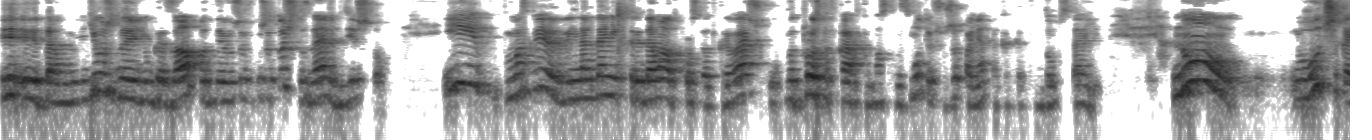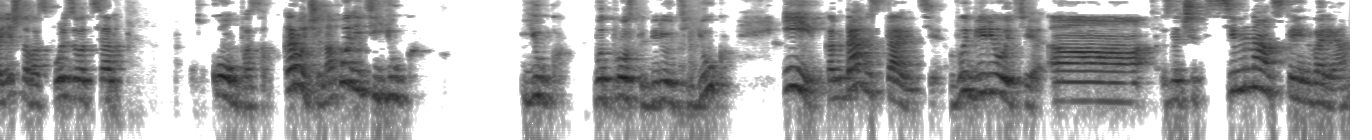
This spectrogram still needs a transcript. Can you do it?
И, и, там южная юго-западная уже уже точно знаешь где что и в москве иногда некоторые дома вот просто открываешь вот просто в карту москвы смотришь уже понятно как этот дом стоит. Но лучше конечно воспользоваться компасом. Короче находите юг. Юг. Вот просто берете юг. И когда вы ставите вы берете а, значит 17 января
